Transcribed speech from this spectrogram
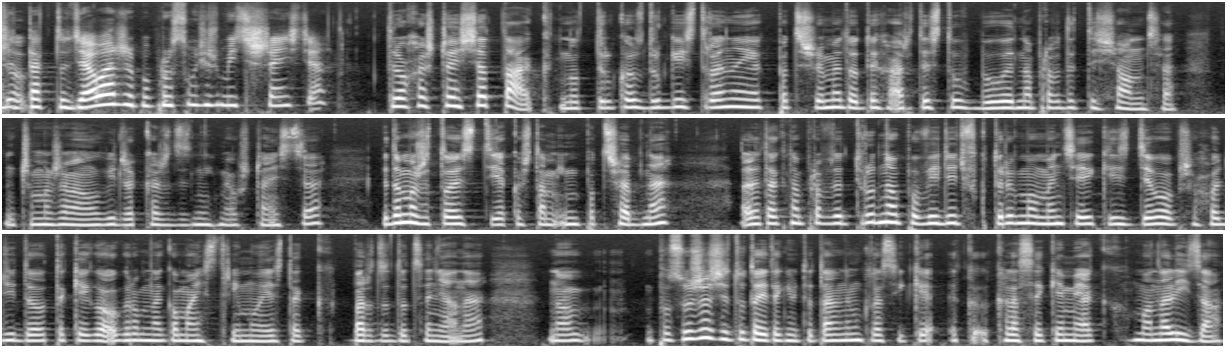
Czy No- tak to działa, że po prostu musisz mieć szczęście? Trochę szczęścia tak, no tylko z drugiej strony, jak patrzymy, to tych artystów były naprawdę tysiące. Znaczy możemy mówić, że każdy z nich miał szczęście. Wiadomo, że to jest jakoś tam im potrzebne, ale tak naprawdę trudno powiedzieć, w którym momencie jakieś dzieło przechodzi do takiego ogromnego mainstreamu, jest tak bardzo doceniane. No, posłużę się tutaj takim totalnym klasykie, k- klasykiem jak Mona Lisa.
